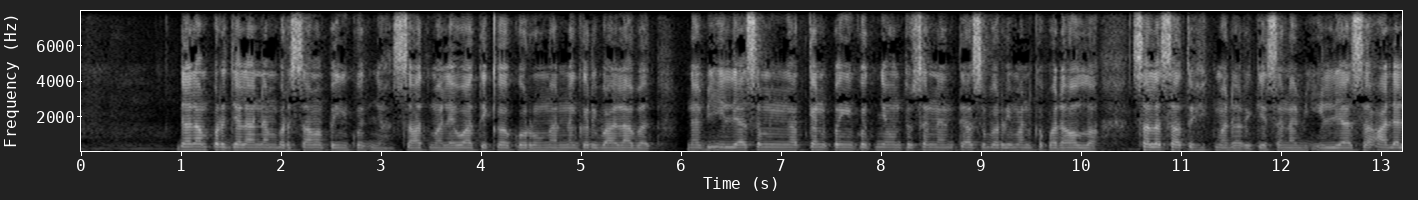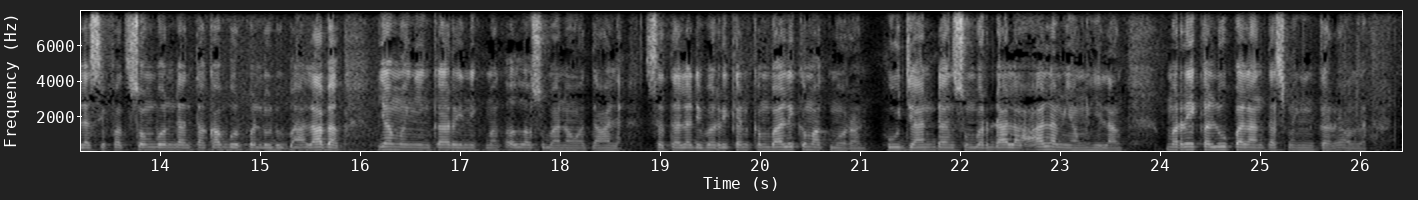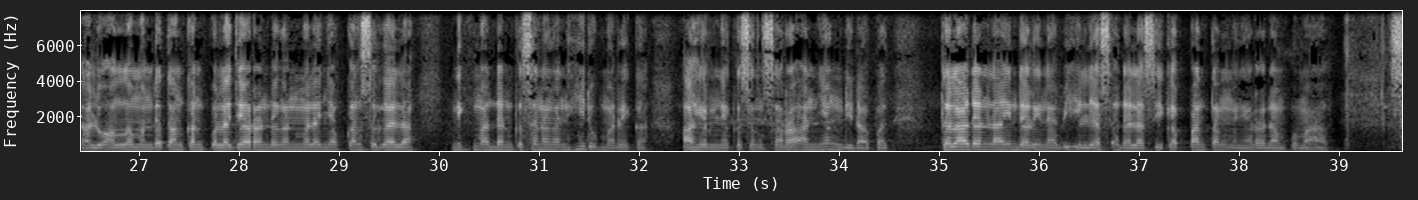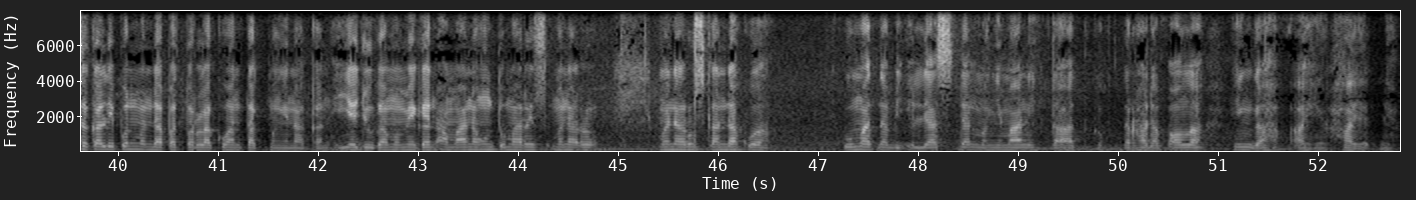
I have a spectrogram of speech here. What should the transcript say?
Dalam perjalanan bersama pengikutnya saat melewati kekurungan negeri Balabat, Nabi Ilyas mengingatkan pengikutnya untuk senantiasa beriman kepada Allah. Salah satu hikmah dari kisah Nabi Ilyas adalah sifat sombong dan takabur penduduk Balabak yang mengingkari nikmat Allah Subhanahu wa taala setelah diberikan kembali kemakmuran, hujan dan sumber daya alam yang hilang mereka lupa lantas mengingkari Allah. Lalu Allah mendatangkan pelajaran dengan melenyapkan segala nikmat dan kesenangan hidup mereka. Akhirnya kesengsaraan yang didapat. Teladan lain dari Nabi Ilyas adalah sikap pantang menyerah dan pemaaf. Sekalipun mendapat perlakuan tak mengenakan, ia juga memegang amanah untuk meneruskan dakwah umat Nabi Ilyas dan mengimani taat terhadap Allah hingga akhir hayatnya.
